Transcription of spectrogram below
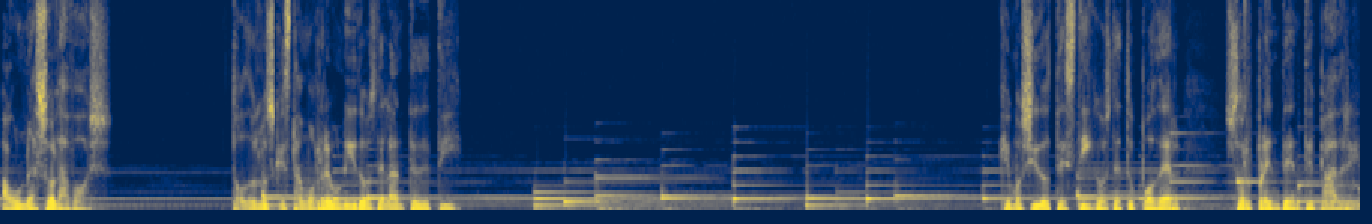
a una sola voz, todos los que estamos reunidos delante de ti, que hemos sido testigos de tu poder sorprendente, Padre.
